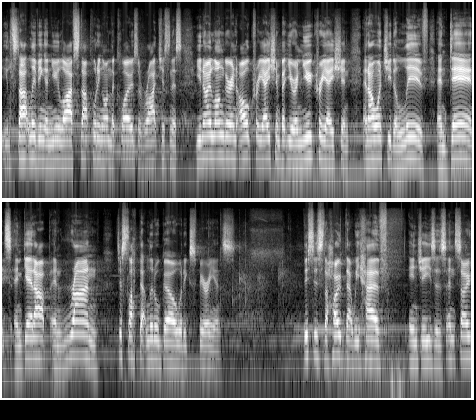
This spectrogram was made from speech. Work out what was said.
You start living a new life. Start putting on the clothes of righteousness. You're no longer an old creation, but you're a new creation. And I want you to live and dance and get up and run, just like that little girl would experience. This is the hope that we have in Jesus. And so,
